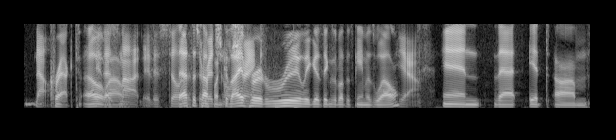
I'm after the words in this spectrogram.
no cracked. Oh it wow, is not. It is still in That's a tough one because I've heard really good things about this game as well. Yeah. and that it, um,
